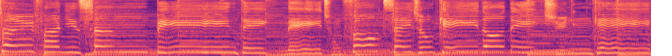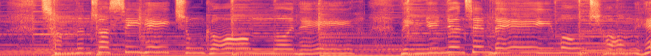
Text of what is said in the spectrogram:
雖發現身边的你重复制造几多的傳記，沉沦在思忆中讲爱你，宁愿让这美梦藏起，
